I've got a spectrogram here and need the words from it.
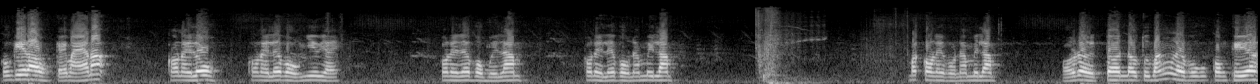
Con kia đâu? Kệ mẹ nó. Con này luôn, con này level nhiêu vậy? Con này level 15 con này level 55 bắt con level 55 Ủa rồi tên đâu tôi bắn level con kia?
